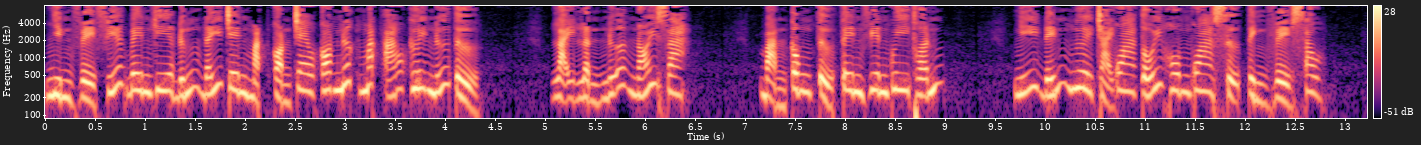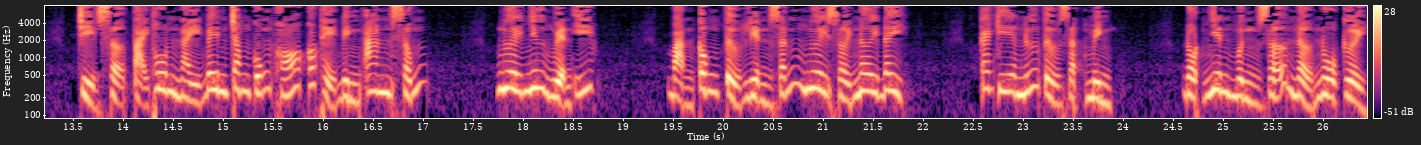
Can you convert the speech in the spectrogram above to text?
nhìn về phía bên kia đứng đấy trên mặt còn treo có nước mắt áo cưới nữ tử, lại lần nữa nói ra, bản công tử tên viên quy thuấn, nghĩ đến ngươi trải qua tối hôm qua sự tình về sau, chỉ sợ tại thôn này bên trong cũng khó có thể bình an sống, ngươi như nguyện ý, bản công tử liền dẫn ngươi rời nơi đây, cái kia nữ tử giật mình, đột nhiên mừng rỡ nở nụ cười,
